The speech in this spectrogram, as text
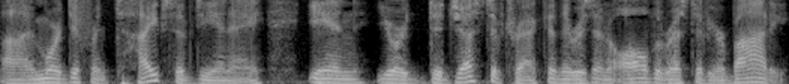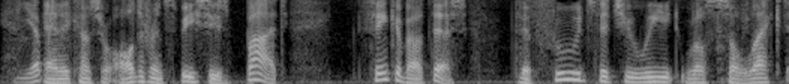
uh, more different types of DNA in your digestive tract than there is in all the rest of your body. Yep. And it comes from all different species. But think about this the foods that you eat will select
